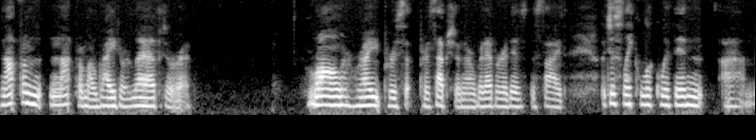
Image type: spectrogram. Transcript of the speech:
not from not from a right or left or a wrong or right perce- perception or whatever it is besides, but just like look within um,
